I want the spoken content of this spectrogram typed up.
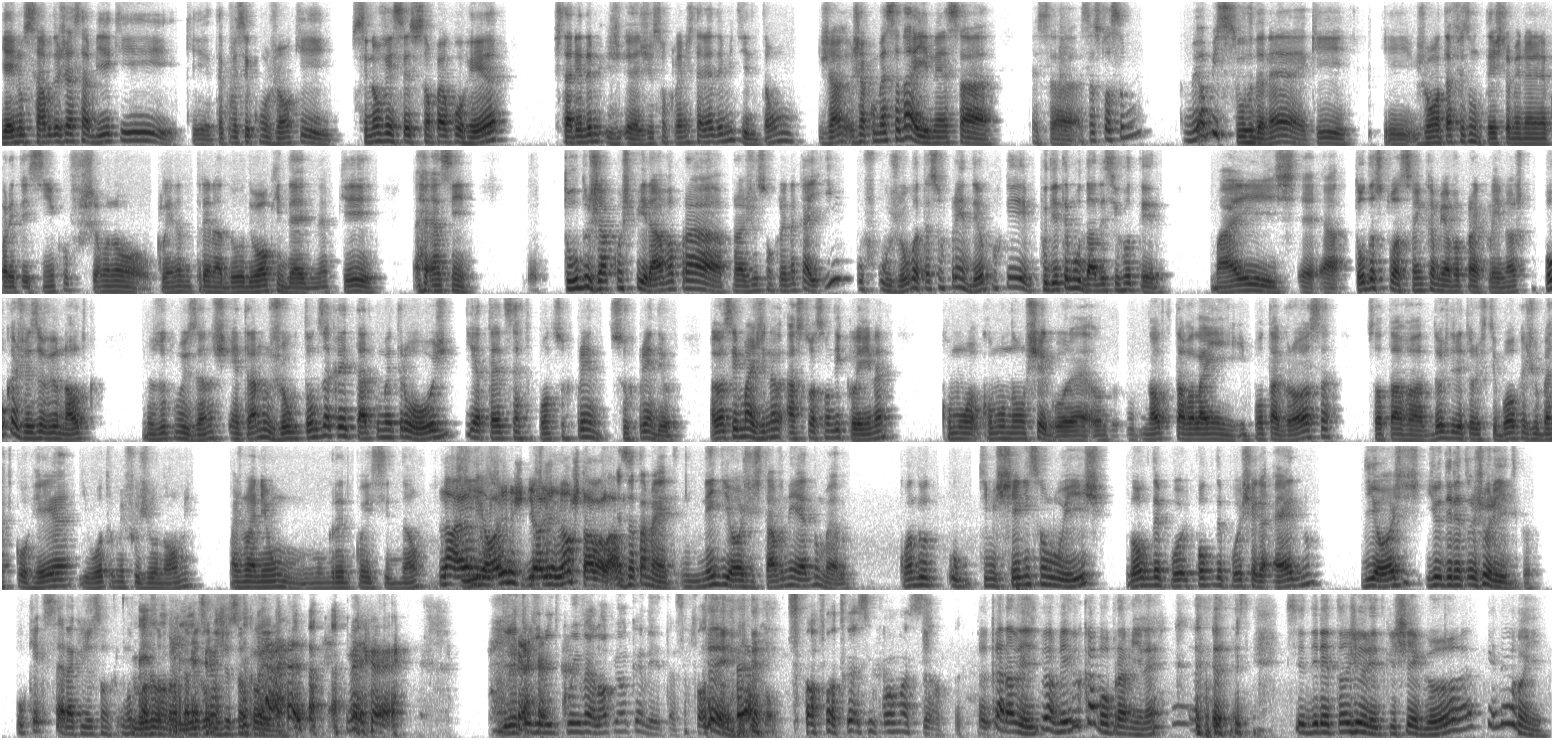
E aí no sábado eu já sabia que, que até conversei com o João que se não vencesse o Sampaio Corrêa, estaria é, Gilson Klein estaria demitido. Então já, já começa daí, né? Essa, essa, essa situação meio absurda, né? Que, que João até fez um texto também na Arena 45, chamando o Kleina do treinador do Walking Dead, né? Porque, assim, tudo já conspirava para Gilson Kleina cair. E o, o, jogo até surpreendeu, porque podia ter mudado esse roteiro. Mas é, a, toda a situação encaminhava para Kleina. Acho que poucas vezes eu vi o Náutico, nos últimos anos, entrar no jogo tão desacreditado como entrou hoje e até, de certo ponto, surpreende, surpreendeu. Agora, você imagina a situação de Kleina, como, como não chegou. Né? O Náutico estava lá em, em Ponta Grossa, só tava dois diretores de futebol, que é Gilberto Correa e o outro me fugiu o nome mas não é nenhum um grande conhecido, não. Não, era e Diógenes, Diógenes não estava lá. Exatamente, nem Diógenes estava, nem Edno Melo. Quando o time chega em São Luís, logo depois, pouco depois chega Edno, Diógenes e o diretor jurídico. O que, é que será que Gilson, não passou pela cabeça de Gilson Kleiner? diretor jurídico com envelope e uma caneta. Só faltou, só faltou essa informação. O cara mesmo, meu amigo, acabou para mim, né? Se o diretor jurídico chegou, é porque deu ruim.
